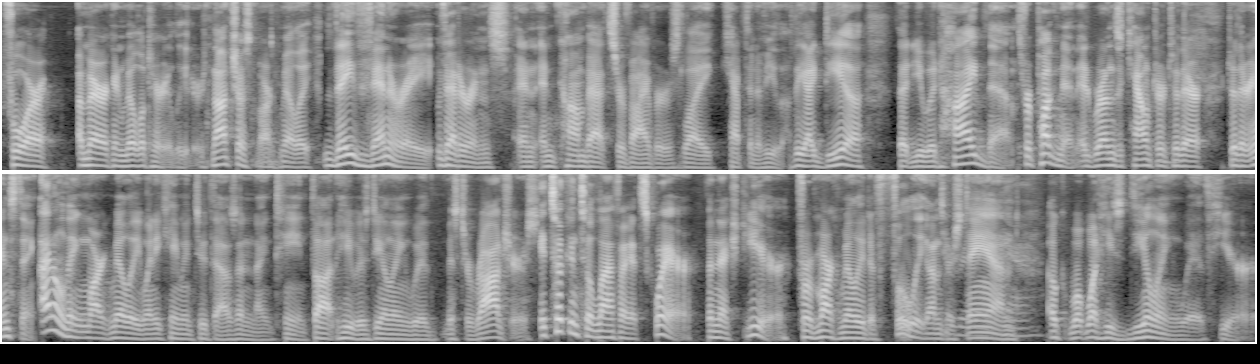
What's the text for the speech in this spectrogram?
for American military leaders, not just Mark Milley. They venerate veterans and, and combat survivors like Captain Avila. The idea that you would hide them. It's repugnant. It runs counter to their to their instinct. I don't think Mark Milley, when he came in 2019, thought he was dealing with Mr. Rogers. It took until Lafayette Square the next year for Mark Milley to fully understand to really, yeah. what he's dealing with here.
